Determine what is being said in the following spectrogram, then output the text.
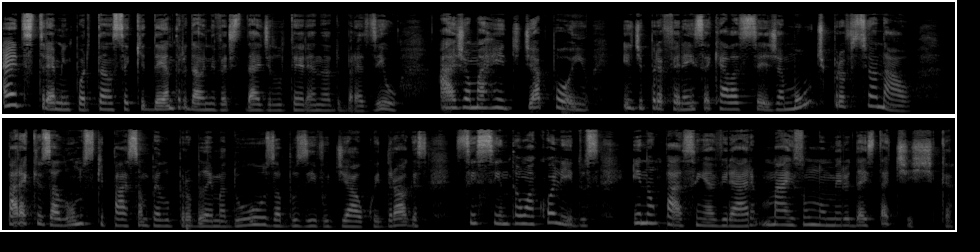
é de extrema importância que, dentro da Universidade Luterana do Brasil, haja uma rede de apoio e, de preferência, que ela seja multiprofissional, para que os alunos que passam pelo problema do uso abusivo de álcool e drogas se sintam acolhidos e não passem a virar mais um número da estatística.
